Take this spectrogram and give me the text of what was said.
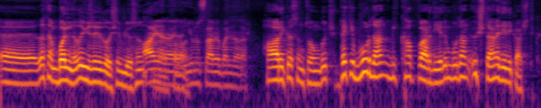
e, zaten balina da yüzeyde dolaşır biliyorsun. Aynen E, aynen. falan. Yunuslar ve balinalar. Harikasın Tonguç. Peki buradan bir kap var diyelim. Buradan 3 tane delik açtık.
